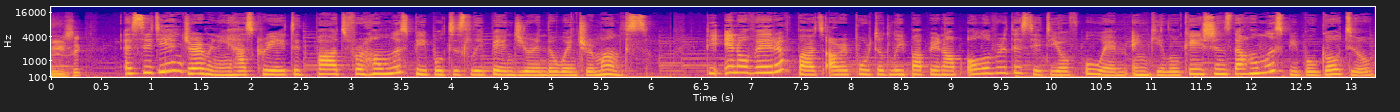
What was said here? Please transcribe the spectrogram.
Music. A city in Germany has created pods for homeless people to sleep in during the winter months. The innovative pods are reportedly popping up all over the city of Ulm in key locations that homeless people go to.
